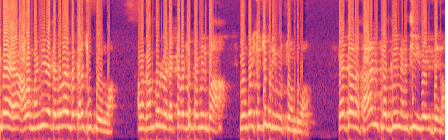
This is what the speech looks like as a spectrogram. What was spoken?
இவன் அவன் பண்ணி வைக்கிறதெல்லாம் இவன் போய் விட்டு வருவான். அவன் கம்ப்யூட்டர்ல கஷ்டப்பட்டு பண்ணியிருப்பான் இவன் போய் சுவிட்சை பிடிங்கி விட்டு வந்துருவான். கேட்டா நான் ஃபேன் பிளக்குன்னு நினைச்சு இது எடுத்தேனா?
